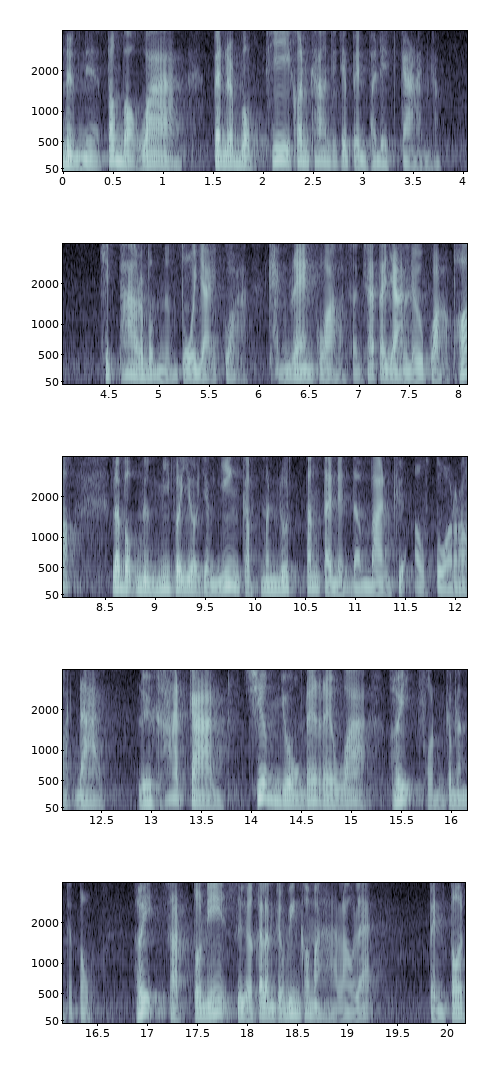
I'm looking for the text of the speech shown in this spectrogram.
หนึ่งเนี่ยต้องบอกว่าเป็นระบบที่ค่อนข้างที่จะเป็นเผด็จการครับ คิดภาพระบบหนึ่งตัวใหญ่กว่า แข็งแรงกว่า สัญชาตญาณเร็วกว่า เพราะระบบหนึ่งมีประโยชน์อย่างยิ่งกับมนุษย์ตั้งแต่เด็กดำบรรคือเอาตัวรอดได้ หรือคาดการเชื่อมโยงได้เร็วว่า เฮ้ย ฝนกำลังจะตก เฮ้ย สัตว์ตัวนี้เสือกำลังจะวิ่งเข้ามาหาเราแล้วเป็นต้น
